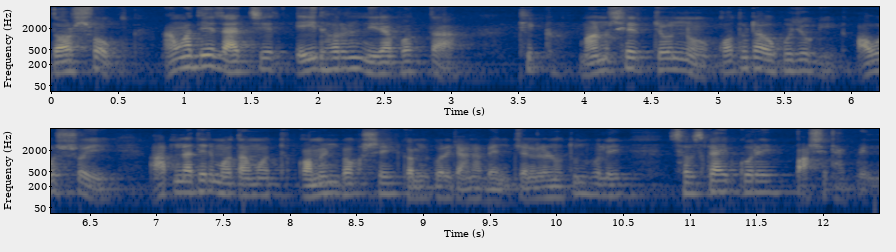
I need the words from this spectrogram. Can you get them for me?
দর্শক, আমাদের রাজ্যের এই ধরনের নিরাপত্তা ঠিক মানুষের জন্য কতটা উপযোগী? অবশ্যই আপনাদের মতামত কমেন্ট বক্সে কমেন্ট করে জানাবেন। চ্যানেলে নতুন হলে সাবস্ক্রাইব করে পাশে থাকবেন।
